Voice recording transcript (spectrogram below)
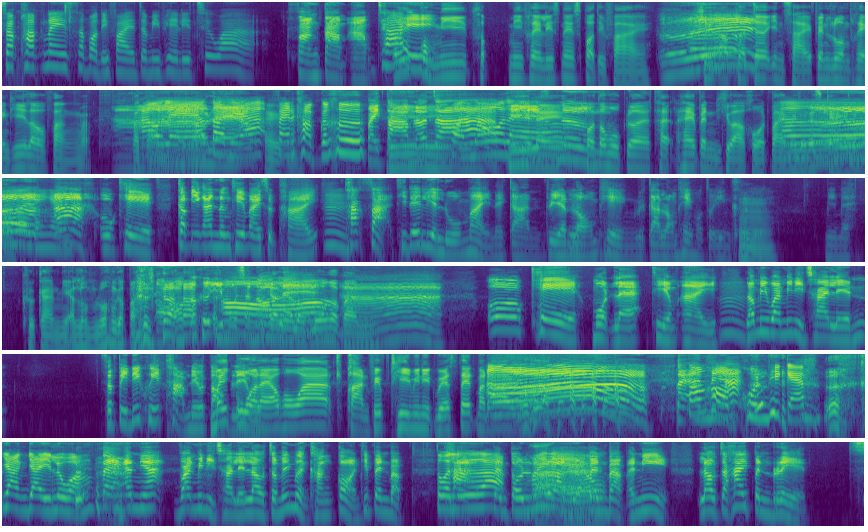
สักพักใน Spotify จะมีเพลย์ลิสต์ชื่อว่า ฟังตามอัพใช่เอ้ยผมมีมีเพลย์ลิสต์ใน Spotify เอ้ยชื่อ Up Culture Insight เป็นรวมเพลงที่เราฟังแบบประจำเอาแล้วเอาแล้วตอนเนี้ยเออแฟนคลับก็คือไปตามแล้วจ้า Follow แล้วมีในลิสต์หนึ่งโฟโต้บุ๊กด้วยถ้าให้เป็น QR code ไปไม่รู้ได้สแกนกันหรือเปล่าเออนี่ไงอะโอเค กับอีกอันหนึ่ง TMI สุดท้ายอืมทักษะที่ได้เรียนรู้ใหม่ในการเรียนร้องเพลงหรือการร้องเพลงของตัวเองคืออมมีไหมคือการมีอารมณ์ร่วมกับมันอ๋อก็คือ emotional การเรียนอารมณ์ร่วมกับมันอ่า โอเค หมดแล้ว TMI แล้วมี One Minute Challenge Speedy Quiz ถามเร็วตอบเร็วไม่กลัวแล้วเพราะว่าผ่าน 15 minute wasted มาได้ แต่ต้อัองนขเนี้อยบคุณพี่แก๊ปอย่างใหญ่หลวง แต่อันเนี้ยวันมินิชาเลนเราจะไม่เหมือนครั้งก่อนที่เป็นแบบตัวเลือก เป็นตัวเลือกมาแล้วหรือเป็นแบบอันนี้ เราจะให้เป็นเรท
